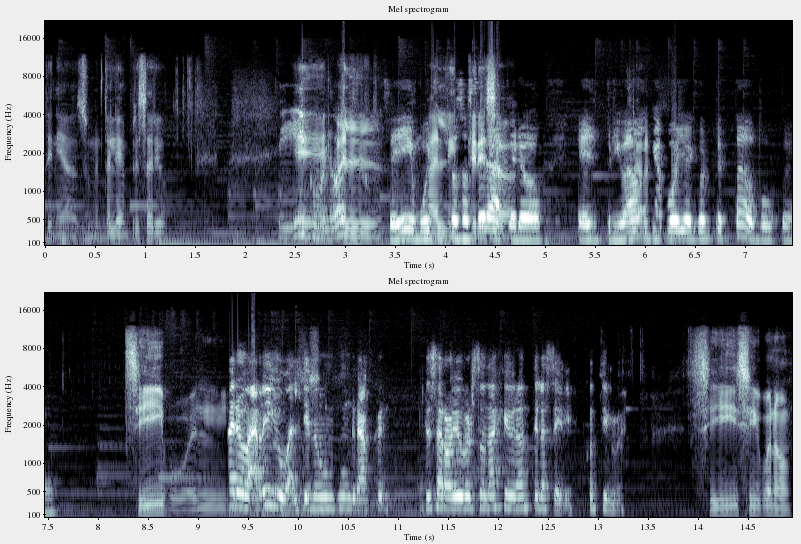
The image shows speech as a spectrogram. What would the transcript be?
tenía su mentalidad de empresario, Sí, eh, como no. al- Sí, muy chistoso será, pero el privado Claro. que apoya el golpe de Estado, pues, weón. sí, pues el... Pero Barry igual tiene un, un gran desarrollo de personaje durante la serie. Continúe. Sí, sí, bueno.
